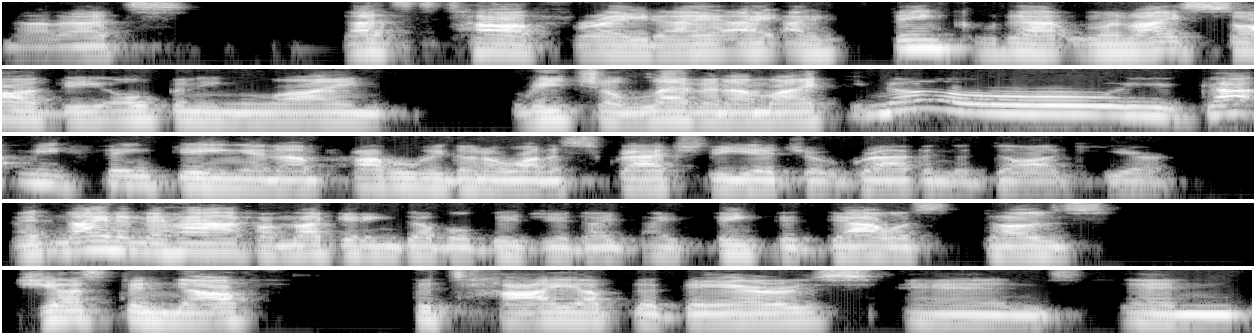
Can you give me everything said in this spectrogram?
No, that's that's tough, right? I I, I think that when I saw the opening line reach 11, I'm like, no, you got me thinking, and I'm probably going to want to scratch the itch of grabbing the dog here. At nine and a half, I'm not getting double digit. I, I think that Dallas does just enough to tie up the Bears and and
